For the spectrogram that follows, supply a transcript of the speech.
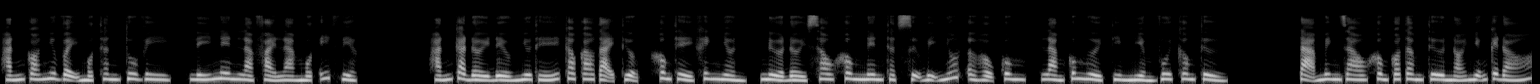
Hắn có như vậy một thân tu vi, lý nên là phải làm một ít việc. Hắn cả đời đều như thế cao cao tại thượng, không thể khinh nhờn, nửa đời sau không nên thật sự bị nhốt ở hậu cung, làm cung người tìm niềm vui công tử. Tạ Minh Giao không có tâm tư nói những cái đó,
